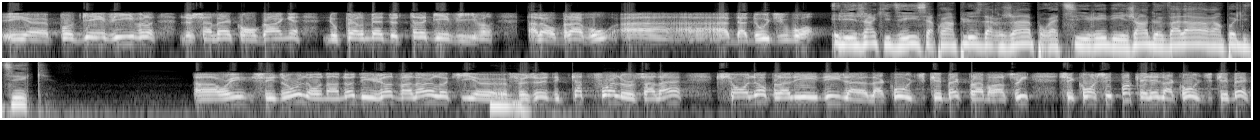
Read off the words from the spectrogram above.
Et euh, pour bien vivre, le salaire qu'on gagne nous permet de très bien vivre. Alors, bravo à, à Nadeau Dubois. Et les gens qui disent ça prend plus d'argent pour attirer des gens de valeur en politique. Ah oui, c'est drôle. On en a des gens de valeur là, qui euh, faisaient quatre fois leur salaire, qui sont là pour aller aider la, la cause du Québec pour avancer. C'est qu'on ne sait pas quelle est la cause du Québec.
